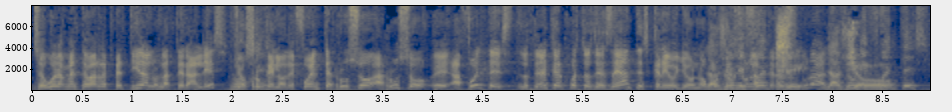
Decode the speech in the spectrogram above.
Seguramente va a repetir a los laterales. No, yo sí. creo que lo de Fuentes Russo, a Russo, eh, a Fuentes lo tenían que haber puesto desde antes, creo yo, ¿no? La Porque es Juni un lateral Fuentes, natural. la Juni Yo- Fuentes.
